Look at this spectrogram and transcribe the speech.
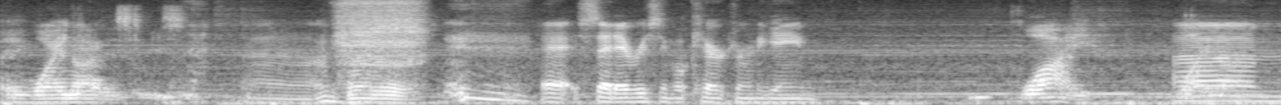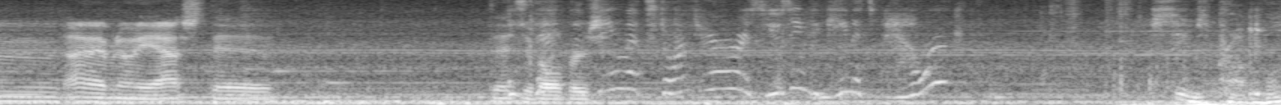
Hey, why not is the reason. I don't know. Eh, Said every single character in the game. Why? Why not? Um, I have no idea. Ask the the Is developers. that the thing that Storm is using to power? Seems probable.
